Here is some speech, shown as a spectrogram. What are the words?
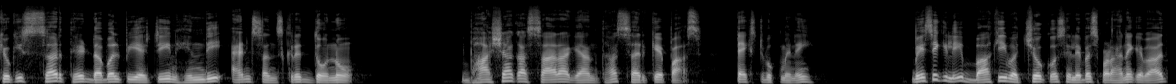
क्योंकि सर थे double PhD in Hindi and Sanskrit दोनों। भाषा का सारा ज्ञान था सर के पास टेक्स्ट बुक में नहीं। बेसिकली बाकी बच्चों को सिलेबस पढ़ाने के बाद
